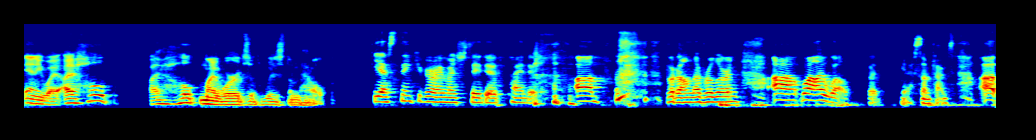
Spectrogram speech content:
anyway i hope i hope my words of wisdom help Yes, thank you very much. They did kind of, um, but I'll never learn. Uh, well, I will, but yeah, sometimes. Uh,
